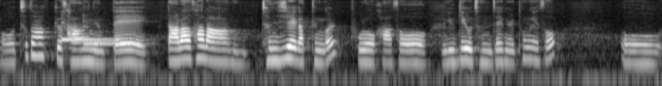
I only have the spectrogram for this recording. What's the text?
어, 초등학교 4학년 때 나라 사랑 전시회 같은 걸 보러 가서 6.25 전쟁을 통해서 어,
